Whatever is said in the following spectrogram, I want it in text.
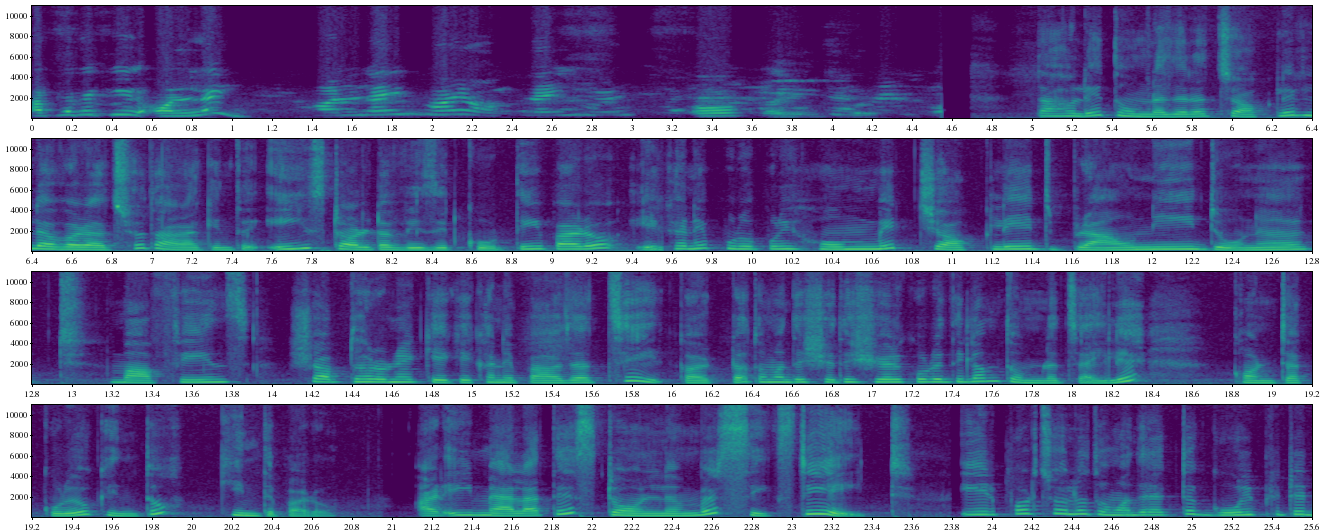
আপনাদের কি অনলাইন অনলাইন হয় অফলাইন হয়। ওকে তাহলে তোমরা যারা চকলেট লাভার আছো, তারা কিন্তু এই স্টলটা ভিজিট করতেই পারো। এখানে পুরোপুরি homemade chocolate, brownie, donut, muffins, সব ধরনের কেক এখানে পাওয়া যাচ্ছে। এই কার্ডটা তোমাদের সাথে শেয়ার করে দিলাম, তোমরা চাইলে কন্ট্যাক্ট করেও কিন্তু কিনতে পারো। আর এই মেলাতে স্টল নাম্বার সিক্সটি এইট এরপর চলো তোমাদের একটা গোল্ড প্লেটেড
